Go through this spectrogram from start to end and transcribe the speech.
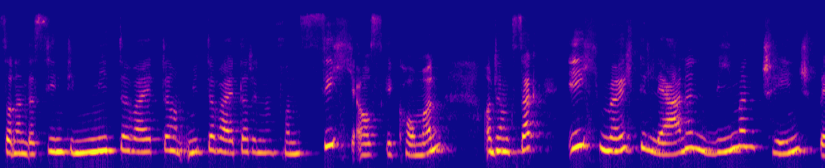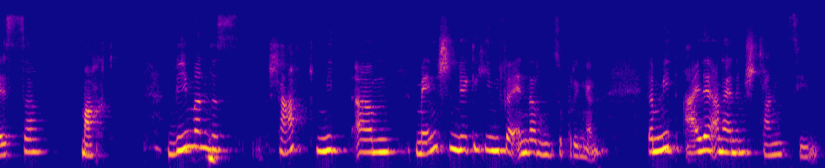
sondern das sind die Mitarbeiter und Mitarbeiterinnen von sich ausgekommen und haben gesagt, ich möchte lernen, wie man Change besser macht, wie man das schafft, mit ähm, Menschen wirklich in die Veränderung zu bringen damit alle an einem Strang ziehen.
